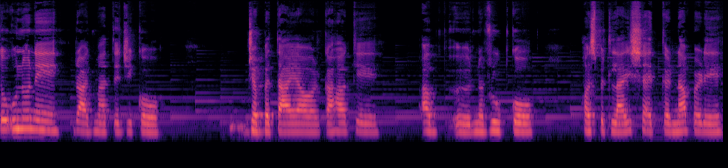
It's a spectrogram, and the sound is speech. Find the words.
तो उन्होंने राजमाता जी को जब बताया और कहा कि अब नवरूप को हॉस्पिटलाइज शायद करना पड़े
